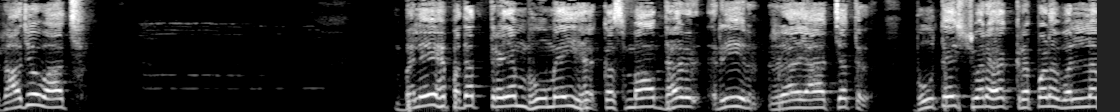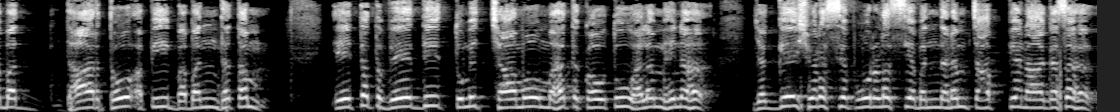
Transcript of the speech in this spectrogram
राजोवाच बलेः पदत्रयं भूमैः कस्माद्धरिरयाचत भूतेश्वरः कृपणवल्लभधार्थो अपि बबन्धतम्। एतत् वेदितुमिच्छामो महत् कौतूहलं हिनः। यज्ञेश्वरस्य पूर्णस्य चाप्य नागसः।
